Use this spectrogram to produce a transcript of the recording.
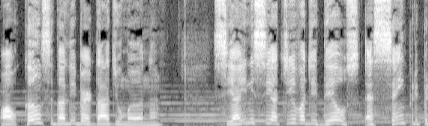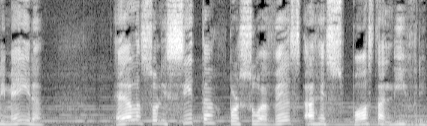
o alcance da liberdade humana. Se a iniciativa de Deus é sempre primeira, ela solicita, por sua vez, a resposta livre.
